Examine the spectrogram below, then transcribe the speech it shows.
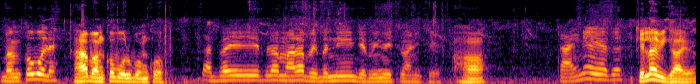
બંકો બોલે? હા બંકો બોલું બંકો. ભાઈ પેલા મારા ભાઈબંધની જમીન વેચવાની છે. હા. થાય ને અહીંયા કેટલા વીઘા છે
